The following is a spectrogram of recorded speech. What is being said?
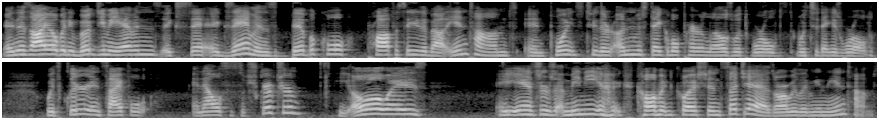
In this eye opening book, Jimmy Evans ex- examines biblical prophecies about end times and points to their unmistakable parallels with, world, with today's world. With clear, insightful analysis of Scripture, he always he answers many common questions such as Are we living in the end times?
